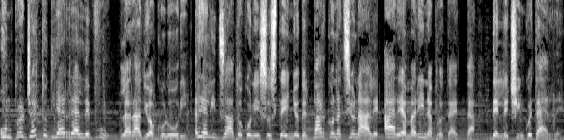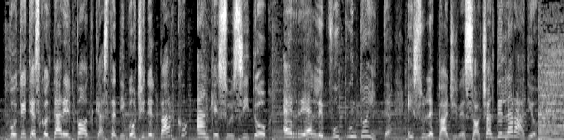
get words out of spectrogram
un progetto di RLV, la radio a colori, realizzato con il sostegno del Parco Nazionale Area Marina Protetta delle Cinque Terre. Potete ascoltare il podcast di Voci del Parco anche sul sito rlv.it e sulle pagine social della radio.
